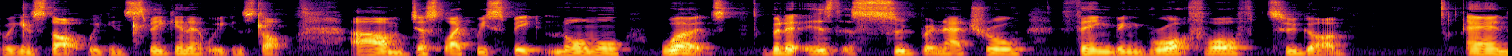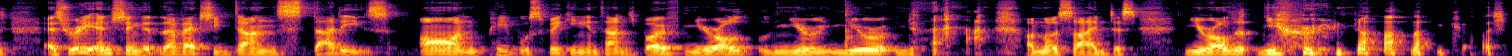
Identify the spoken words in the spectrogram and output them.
we can stop. We can speak in it, we can stop. Um, just like we speak normal words but it is this supernatural thing being brought forth to God. And it's really interesting that they've actually done studies on people speaking in tongues, both neuro, neuro, neuro I'm not a scientist, neuro, neuro oh my gosh,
